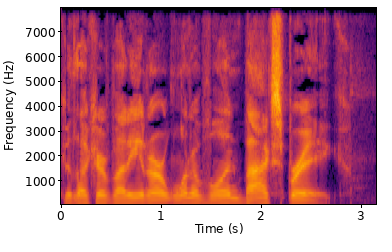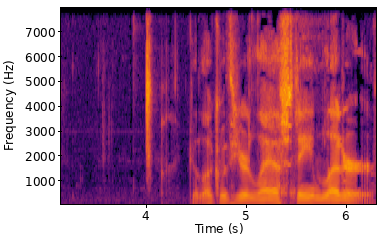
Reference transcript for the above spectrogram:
Good luck, everybody, in our one of one box break. Good luck with your last name letter.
